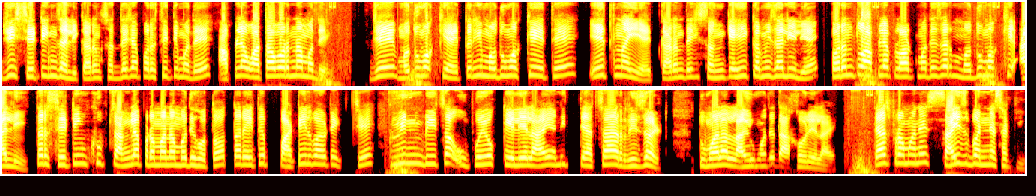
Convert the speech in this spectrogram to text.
जी सेटिंग झाली कारण सध्याच्या परिस्थितीमध्ये आपल्या वातावरणामध्ये जे मधुमक्खी आहेत तर ही मधुमक्खी येथे येत नाही आहेत. कारण त्याची संख्या ही कमी झालेली आहे. परंतु आपल्या प्लॉटमध्ये जर मधुमक्खी आली तर सेटिंग खूप चांगल्या प्रमाणामध्ये होतं. तर येथे पाटील बायोटेकचे क्वीन बीचा उपयोग केलेला आहे आणि त्याचा रिझल्ट तुम्हाला लाईव्हमध्ये दाखवलेला आहे. त्याचप्रमाणे साईज बनण्यासाठी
